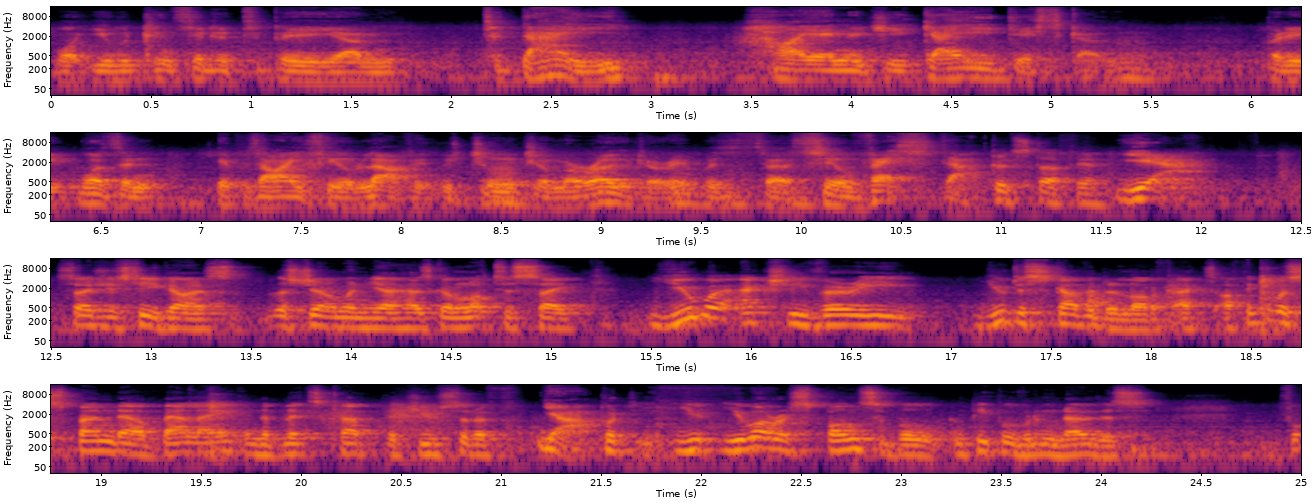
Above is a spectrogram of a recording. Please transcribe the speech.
what you would consider to be um, today high energy gay disco, but it wasn't. It was I Feel Love. It was Giorgio Moroder. It was uh, Sylvester. Good stuff, yeah. Yeah, So as you see, guys, this gentleman here has got a lot to say. You were actually very you discovered a lot of acts. I think it was Spandau Ballet in the Blitz Club that you sort of Yeah. put. You you are responsible, and people wouldn't know this, for,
